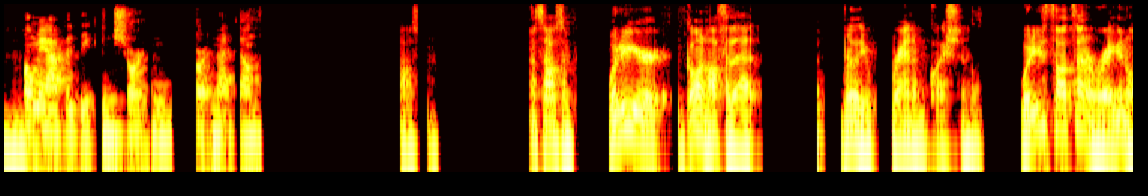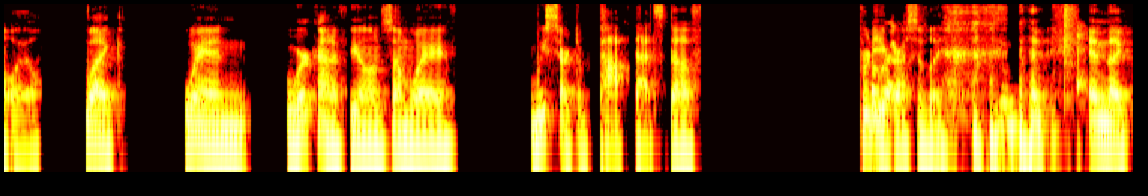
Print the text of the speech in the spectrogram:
Mhm. Homeopathy can shorten shorten that down. Awesome. That's awesome. What are your going off of that? Really random question. What are your thoughts on oregano oil? Like when we're kind of feeling some way, we start to pop that stuff pretty aggressively. and, and like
